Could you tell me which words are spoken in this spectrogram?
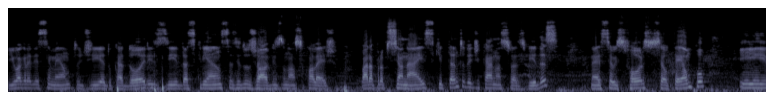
e o agradecimento de educadores e das crianças e dos jovens do nosso colégio para profissionais que tanto dedicaram as suas vidas, né, seu esforço, seu tempo e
